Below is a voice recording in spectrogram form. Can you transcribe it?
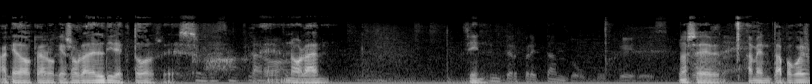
ha quedado claro que es obra del director es eh, Nolan fin Interpretando mujeres. no sé, a ver, tampoco es,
